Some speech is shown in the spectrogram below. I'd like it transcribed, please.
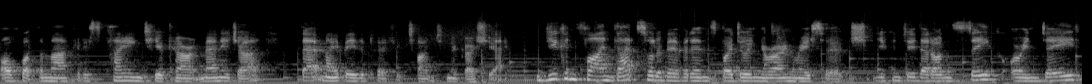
of what the market is paying to your current manager, that may be the perfect time to negotiate. You can find that sort of evidence by doing your own research. You can do that on Seek or Indeed,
